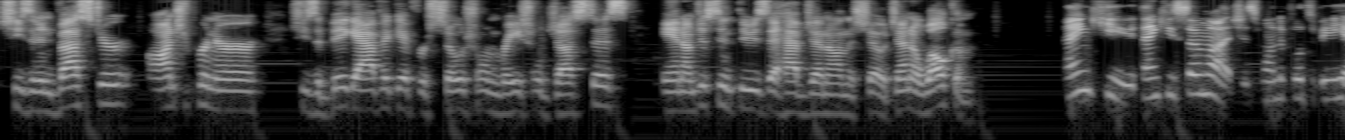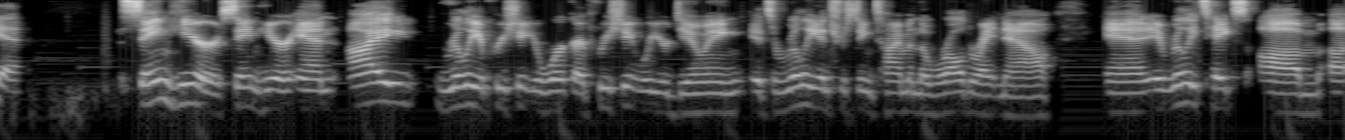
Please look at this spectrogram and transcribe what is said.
she's an investor, entrepreneur. She's a big advocate for social and racial justice. And I'm just enthused to have Jenna on the show. Jenna, welcome. Thank you. Thank you so much. It's wonderful to be here. Same here, same here. And I really appreciate your work. I appreciate what you're doing. It's a really interesting time in the world right now. And it really takes, um, uh,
